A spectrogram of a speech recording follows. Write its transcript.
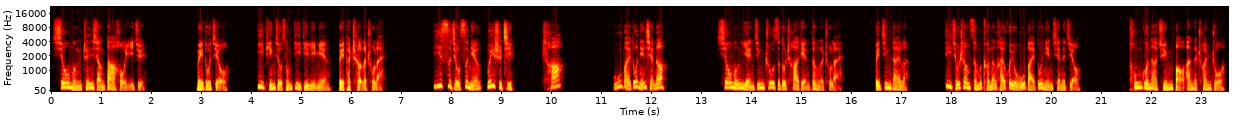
萧猛真想大吼一句。没多久，一瓶酒从地底里面被他扯了出来。一四九四年威士忌，茶，五百多年前呢。萧猛眼睛珠子都差点瞪了出来，被惊呆了。地球上怎么可能还会有五百多年前的酒？通过那群保安的穿着，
